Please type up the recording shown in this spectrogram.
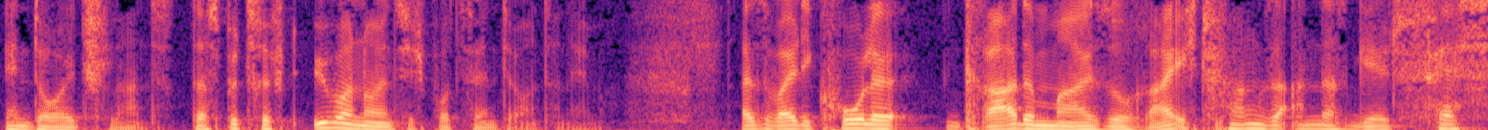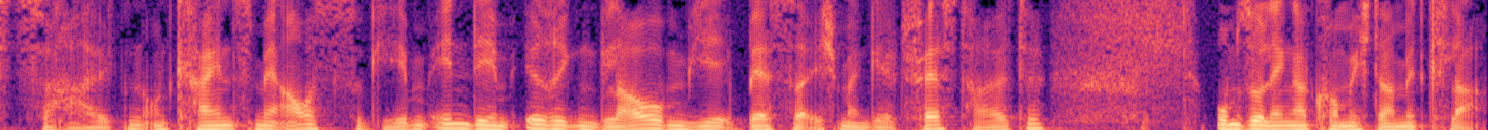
in Deutschland. Das betrifft über 90 Prozent der Unternehmer. Also weil die Kohle gerade mal so reicht, fangen sie an, das Geld festzuhalten und keins mehr auszugeben, in dem irrigen Glauben, je besser ich mein Geld festhalte, umso länger komme ich damit klar.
